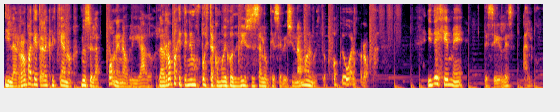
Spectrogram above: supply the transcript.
Y la ropa que trae el cristiano no se la ponen obligado. La ropa que tenemos puesta como hijos de Dios es algo que seleccionamos en nuestro propio guardarropa. Y déjeme decirles algo.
